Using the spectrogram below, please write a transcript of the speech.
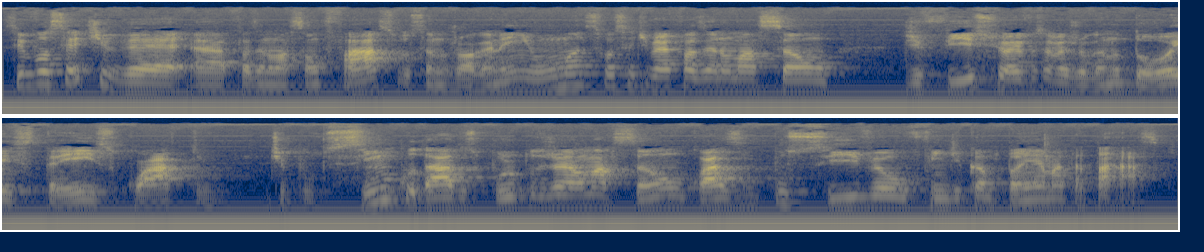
Se você estiver uh, fazendo uma ação fácil, você não joga nenhuma. Se você estiver fazendo uma ação difícil, aí você vai jogando dois, três, quatro, tipo cinco dados púrpuras já é uma ação quase impossível, fim de campanha, matar tarrasque.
